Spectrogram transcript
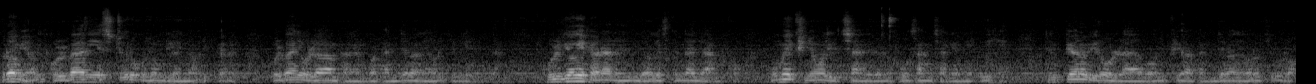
그러면 골반 위에 수직으로 고정되어 있는 허리뼈는 골반이 올라간 방향과 반대 방향으로 기울게 됩니다. 골격의 변화는 여기서 끝나지 않고 몸의 균형을 잃지 않으려는 보상작용에 의해 등뼈는 위로 올라가고 허리뼈가 반대 방향으로 기울어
